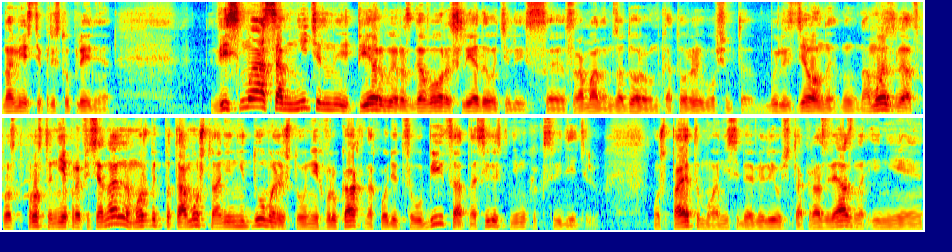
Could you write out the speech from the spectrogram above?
на месте преступления. Весьма сомнительные первые разговоры следователей с, с Романом Задоровым, которые, в общем-то, были сделаны, ну, на мой взгляд, просто, просто непрофессионально, может быть, потому что они не думали, что у них в руках находится убийца, относились к нему как к свидетелю. Может, поэтому они себя вели очень так развязно и не,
